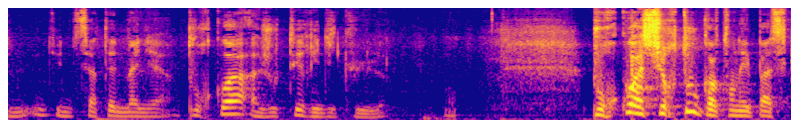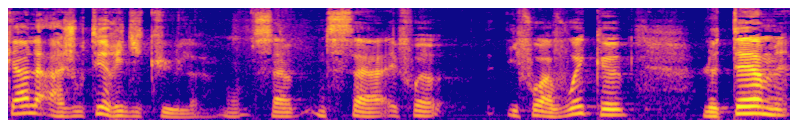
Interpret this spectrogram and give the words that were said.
d'une certaine manière. Pourquoi ajouter ridicule? Pourquoi, surtout quand on est Pascal, ajouter ridicule? Ça, il, faut, avouer que le terme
